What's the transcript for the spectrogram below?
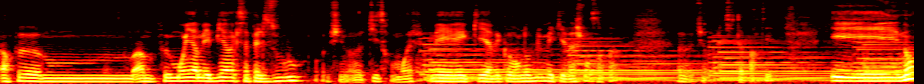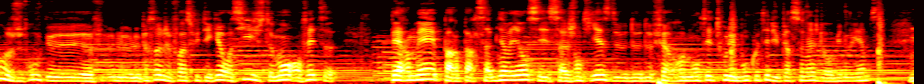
un, peu, hum, un peu moyen mais bien qui s'appelle Zulu, le film, titre, bref, mais qui est avec Orlando Bloom mais qui est vachement sympa. Euh, tiens, petit aparté. Et non, je trouve que le, le personnage de Forrest Whitaker aussi, justement, en fait, permet par, par sa bienveillance et sa gentillesse de, de- de faire remonter tous les bons côtés du personnage de Robin Williams. Mm.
